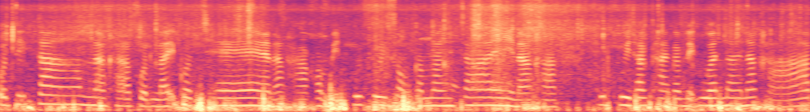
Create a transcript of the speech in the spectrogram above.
กดติดตามนะคะ กดไลค์กดแชร์นะคะคอมเมนต์พูดคุยส่งกำลังใจนะคะ พูดคุยทักทายกับเด็กอ้วนได้นะครับ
